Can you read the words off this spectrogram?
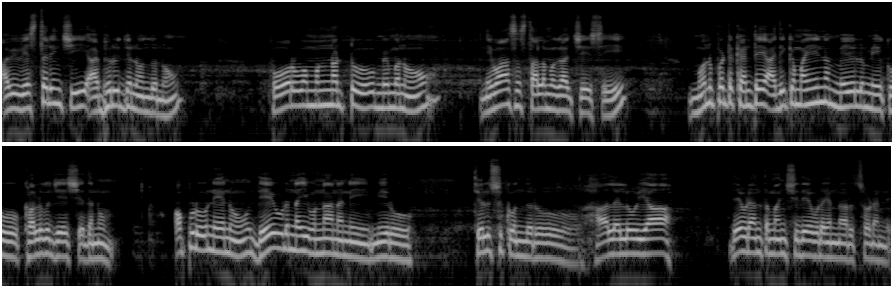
అవి విస్తరించి అభివృద్ధి నొందును. పూర్వమున్నట్టు మిమ్మను నివాస స్థలముగా చేసి మునుపటి కంటే అధికమైన మేలు మీకు కలుగు చేసేదను. అప్పుడు నేను దేవుడినై ఉన్నానని మీరు తెలుసుకుందరు. హాలలుయా దేవుడు ఎంత మంచి దేవుడై ఉన్నారు చూడండి.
